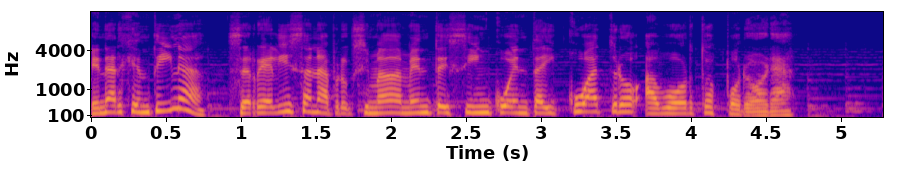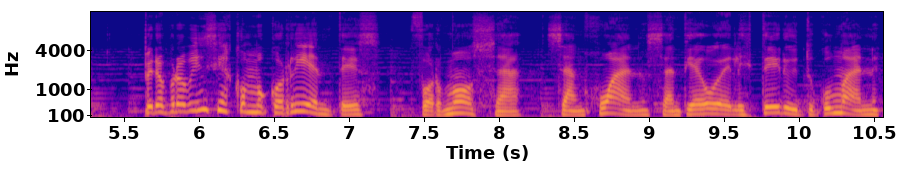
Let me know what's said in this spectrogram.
En Argentina se realizan aproximadamente 54 abortos por hora. Pero provincias como Corrientes, Formosa, San Juan, Santiago del Estero y Tucumán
